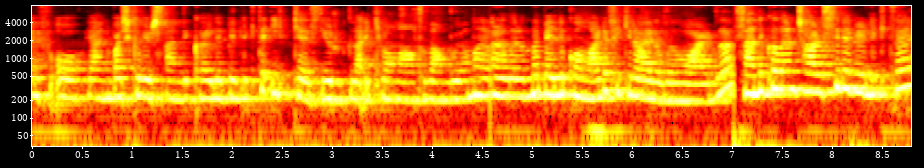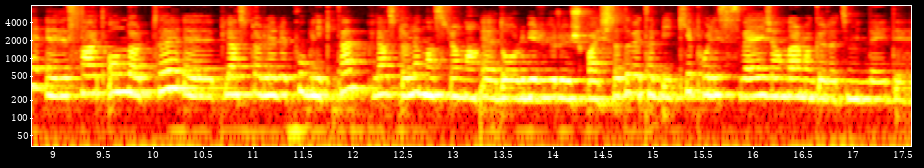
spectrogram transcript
FO yani başka bir sendika ile birlikte ilk kez yürüdüler 2016'dan bu yana. Aralarında belli konularda fikir ayrılığı vardı. Sendikaların çağrısıyla birlikte e, saat 14'te e, Place de la Republique'ten Place de la Nation'a e, doğru bir yürüyüş başladı ve tabii ki polis ve jandarma gözetimindeydi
